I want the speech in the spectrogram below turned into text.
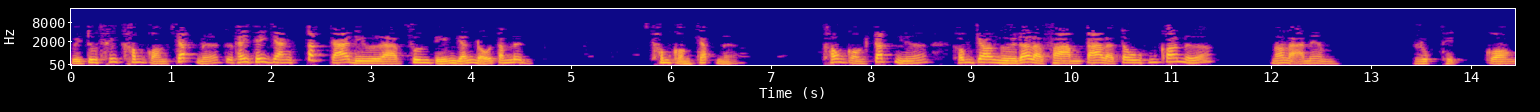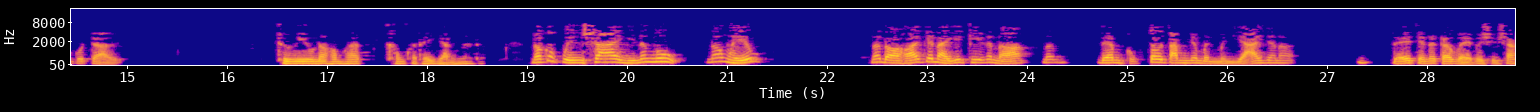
Vì tôi thấy không còn chấp nữa, tôi thấy thế gian tất cả đều là phương tiện dẫn độ tâm linh. Không còn chấp nữa. Không còn trách nữa, không cho người đó là phàm, ta là tu, không có nữa. Nó là anh em, ruột thịt con của trời. Thương yêu nó không hết, không có thể giận nó được. Nó có quyền sai vì nó ngu, nó không hiểu nó đòi hỏi cái này cái kia cái nọ. Nó đem cục tối tâm cho mình mình giải cho nó, để cho nó trở về với sự sáng,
